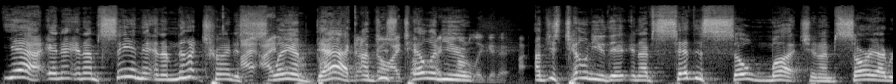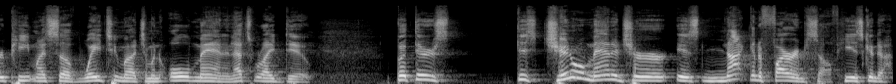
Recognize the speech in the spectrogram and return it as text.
Yeah, and and I'm saying that, and I'm not trying to I- slam Dak. no, I'm no, just I to- telling I you. totally get it. I- I'm just telling you that, and I've said this so much, and I'm sorry I repeat myself way too much. I'm an old man, and that's what I do. But there's this general manager is not going to fire himself. He is going to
